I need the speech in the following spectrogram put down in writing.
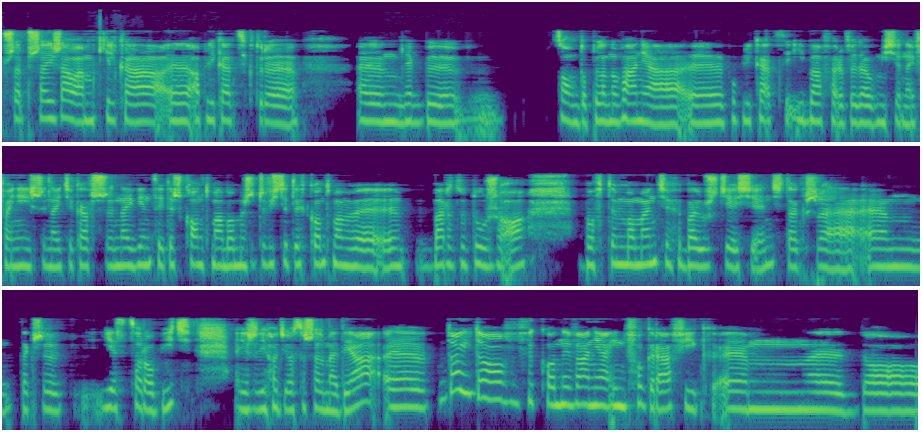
Prze, przejrzałam kilka e, aplikacji, które jakby są do planowania e, publikacji i buffer wydał mi się najfajniejszy, najciekawszy, najwięcej też kont ma, bo my rzeczywiście tych kont mamy e, bardzo dużo, bo w tym momencie chyba już 10, także, także jest co robić, jeżeli chodzi o social media. E, no i do wykonywania infografik do,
